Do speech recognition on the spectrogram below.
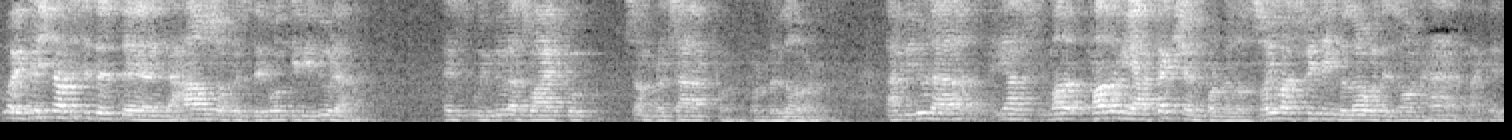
When Krishna visited the, the house of his devotee Vidura, his, Vidura's wife cooked some prasad for, for the Lord. And Vidura, he has fatherly affection for the Lord. So he was feeding the Lord with his own hand, like eh,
